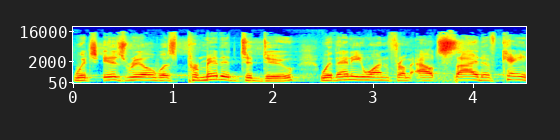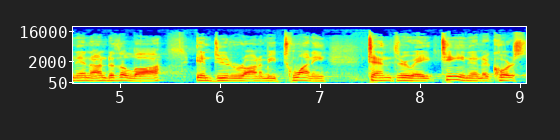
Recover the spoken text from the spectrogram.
which Israel was permitted to do with anyone from outside of Canaan under the law in Deuteronomy 20, 10 through 18. And of course,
